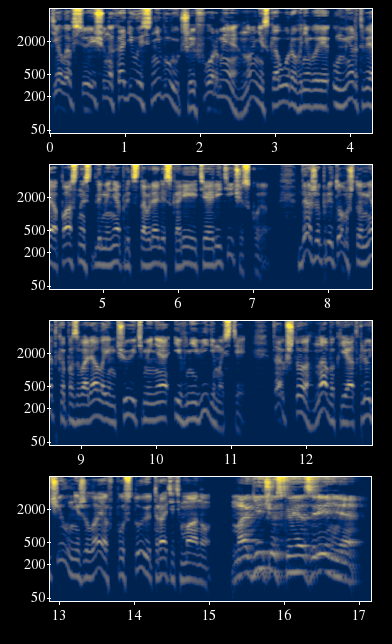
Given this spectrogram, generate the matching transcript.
Тело все еще находилось не в лучшей форме, но низкоуровневые умертвия опасность для меня представляли скорее теоретическую, даже при том, что метка позволяла им чуять меня и в невидимости, так что навык я отключил, не желая впустую тратить ману. Магическое зрение.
